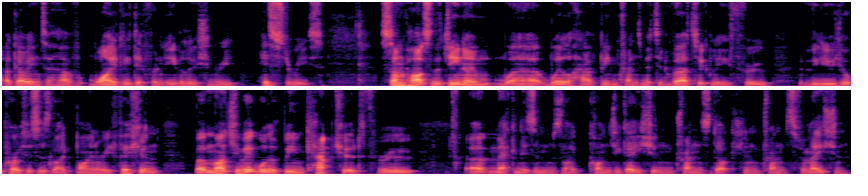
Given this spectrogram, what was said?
are going to have widely different evolutionary histories. Some parts of the genome uh, will have been transmitted vertically through the usual processes like binary fission, but much of it will have been captured through uh, mechanisms like conjugation, transduction, transformation.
